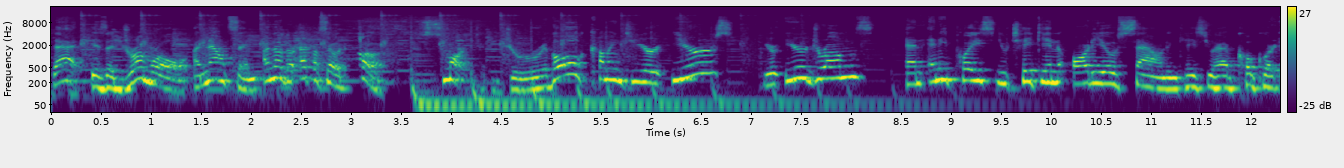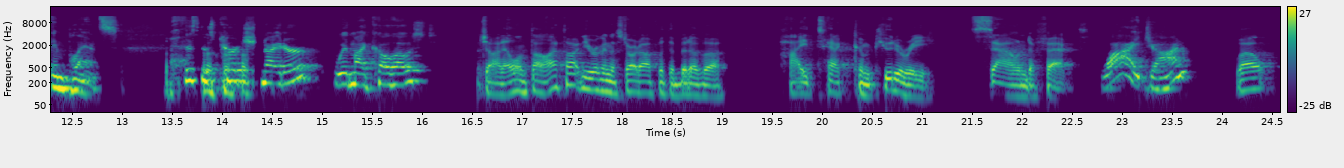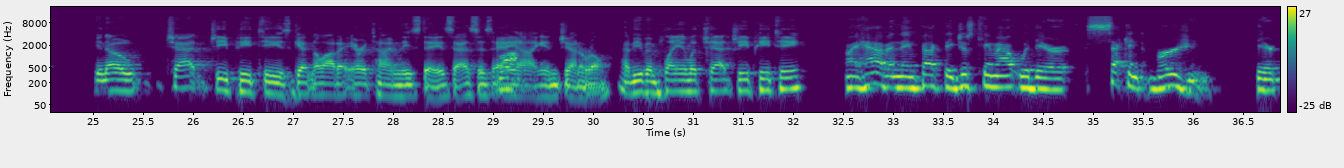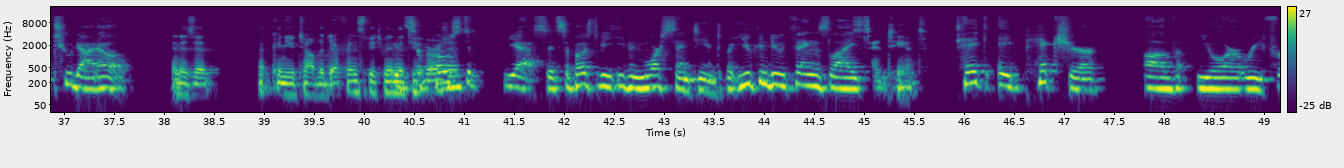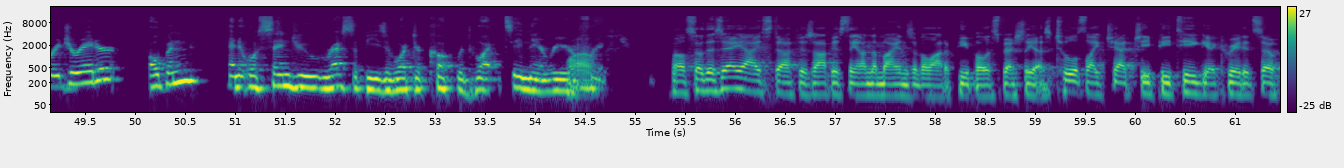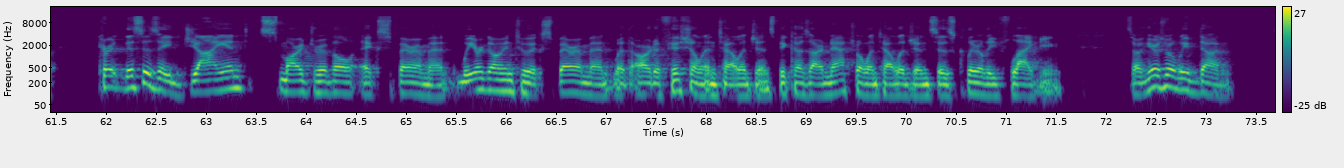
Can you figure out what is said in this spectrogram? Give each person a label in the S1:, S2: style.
S1: That is a drum roll announcing another episode of Smart Drivel coming to your ears, your eardrums, and any place you take in audio sound in case you have cochlear implants. This is Kurt Schneider with my co host,
S2: Jon Ellenthal. I thought you were going to start off with a bit of a high tech computery sound effect.
S1: Why, Jon?
S2: Well, you know, Chat GPT is getting a lot of airtime these days, as is. AI in general. Have you been playing with Chat GPT?
S1: I have. And in fact, they just came out with their second version, their 2.0.
S2: And is it, uh, can you tell the difference between it's the two versions?
S1: To, yes, it's supposed to be even more sentient, but you can do things like
S2: sentient.
S1: Take a picture of your refrigerator opened and it will send you recipes of what to cook with what's in their rear wow. fridge.
S2: Well, so this AI stuff is obviously on the minds of a lot of people, especially as tools like ChatGPT get created. So, Kurt, this is a giant smart drivel experiment. We are going to experiment with artificial intelligence because our natural intelligence is clearly flagging. So here's what we've done.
